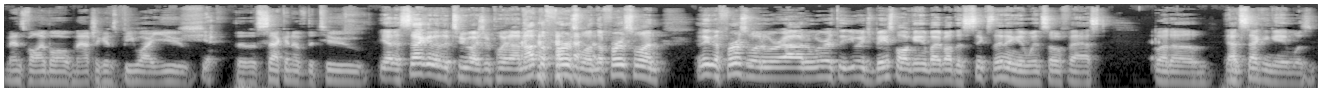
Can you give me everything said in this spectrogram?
men's volleyball match against BYU, Yeah. the, the second of the two. Yeah, the second of the two, I should point out, not the first one. The first one, I think the first one we were out and we were at the UH baseball game by about the sixth inning and went so fast. But um, that second game was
